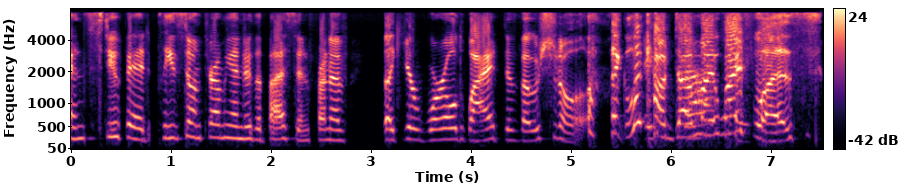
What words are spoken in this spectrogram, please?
and stupid please don't throw me under the bus in front of like your worldwide devotional like look how dumb my wife was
